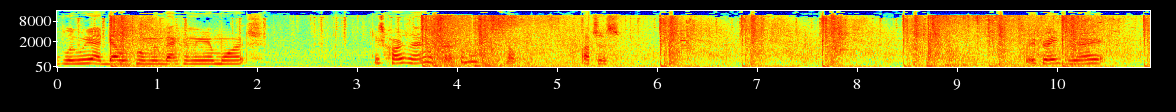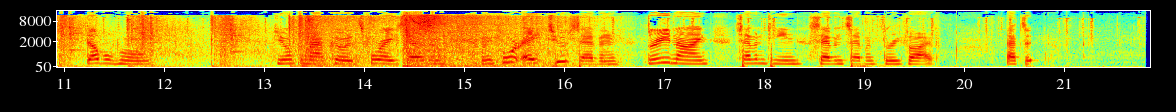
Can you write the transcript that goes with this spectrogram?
Blue, we got double pumping back in the game, watch. These cars are indestructible? Nope. Watch this. They're crazy, right? Double boom. If you want the map code, it's 487, I mean 4827 39 17 7735. That's it.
